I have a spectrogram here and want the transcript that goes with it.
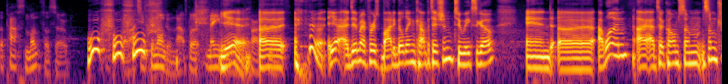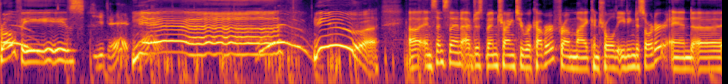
the past month or so. Woof, actually, woof. it's been longer than that, but mainly. Yeah. the past month. Uh, yeah, I did my first bodybuilding competition two weeks ago, and uh, I won. I, I took home some some trophies. You did. Yeah. Uh, and since then, I've just been trying to recover from my controlled eating disorder and uh,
